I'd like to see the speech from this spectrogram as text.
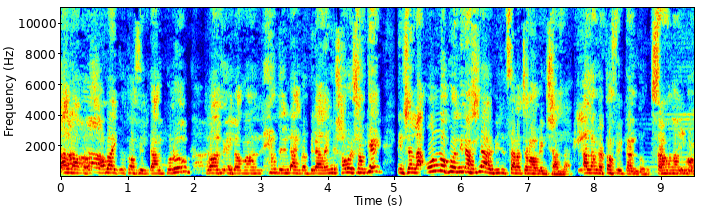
আল্লাহ সবাইকে তৌফিক দান করুক। আলহামদুলিল্লাহ সবার সঙ্গে ইনশাআল্লাহ অন্য কোনো দিন আসলে আর বিদ্যুৎ হবে ইনশাআল্লাহ। আল্লাহ আমরা তৌফিক দান করুন আসসালামু আলাইকুম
